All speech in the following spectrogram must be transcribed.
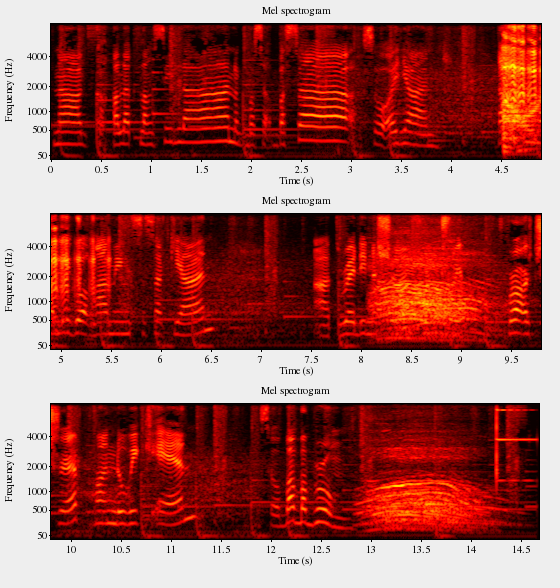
nagkakalat lang sila, nagbasa-basa. So, ayan. Tapos maligo ang aming sasakyan. At ready na siya for trip for our trip on the weekend. So, Baba Broom. Oh.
